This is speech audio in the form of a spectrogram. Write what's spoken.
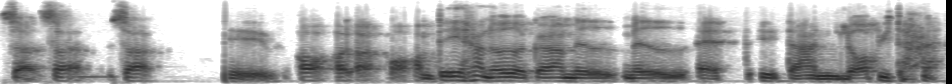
Så, så, så Øh, og, og, og om det har noget at gøre med, med at øh, der er en lobby, der,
